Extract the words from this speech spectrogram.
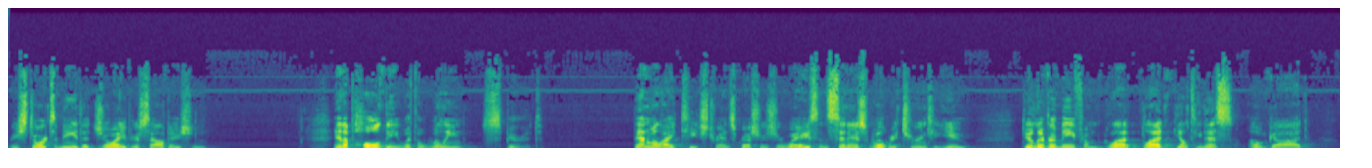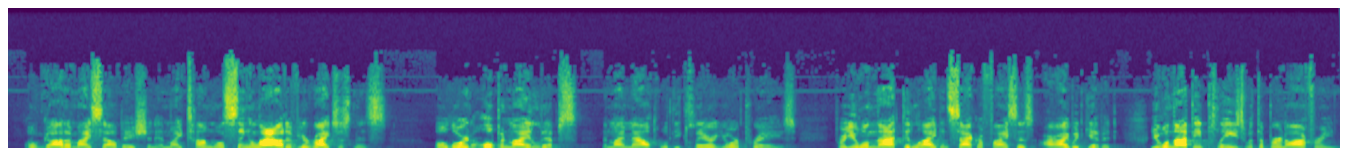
Restore to me the joy of your salvation, and uphold me with a willing spirit. Then will I teach transgressors your ways, and sinners will return to you. Deliver me from blood guiltiness, O God, O God of my salvation, and my tongue will sing aloud of your righteousness. O Lord, open my lips, and my mouth will declare your praise. For you will not delight in sacrifices, or I would give it. You will not be pleased with the burnt offering.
